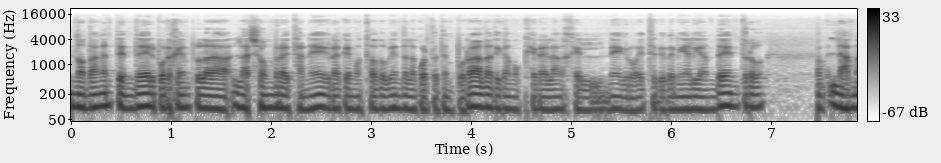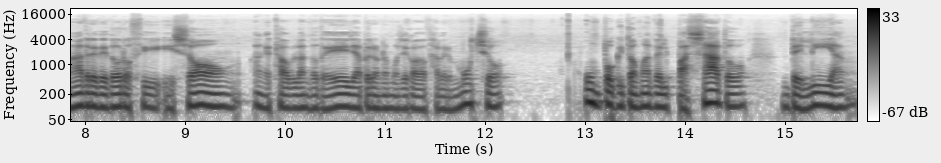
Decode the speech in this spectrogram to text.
Nos dan a entender, por ejemplo, la, sombra esta negra que hemos estado viendo en la cuarta temporada, digamos que era el ángel negro este que tenía Liam dentro. La madre de Dorothy y Son han estado hablando de ella, pero no hemos llegado a saber mucho. Un poquito más del pasado de Liam,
